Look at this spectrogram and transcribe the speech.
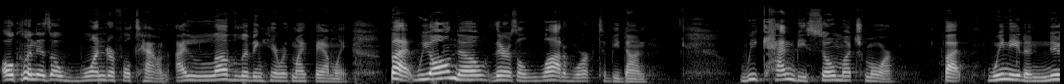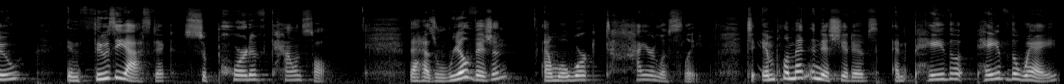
Oakland is a wonderful town. I love living here with my family. But we all know there's a lot of work to be done. We can be so much more, but we need a new, enthusiastic, supportive council that has real vision and will work tirelessly to implement initiatives and pave the, pave the way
